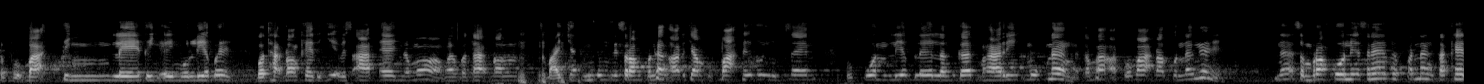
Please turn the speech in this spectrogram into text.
ទៅពិបាកទិញលេទិញអីមកលាបទេបើថាដល់ខេតជាវាស្អាតឯងហ្មងបើថាដល់សុបាយចិត្តខ្ញុំវាស្រស់ប៉ុណ្ណឹងអត់ចាំពិបាកធ្វើដូចហ៊ុនសែនប្រពន្ធលាបលេលង្កើតមហារាជមុខហ្នឹងអាត្មាអត់ពិបាកដល់ប៉ុណ្ណឹងទេណាសម្រស់កូនអ្នកស្រីប៉ុណ្ណឹងតែខេត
